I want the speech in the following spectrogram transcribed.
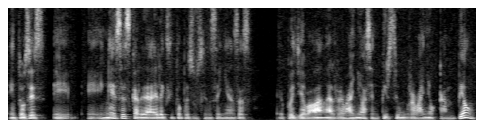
Entonces, eh, en esa escalera del éxito, pues sus enseñanzas pues llevaban al rebaño a sentirse un rebaño campeón.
